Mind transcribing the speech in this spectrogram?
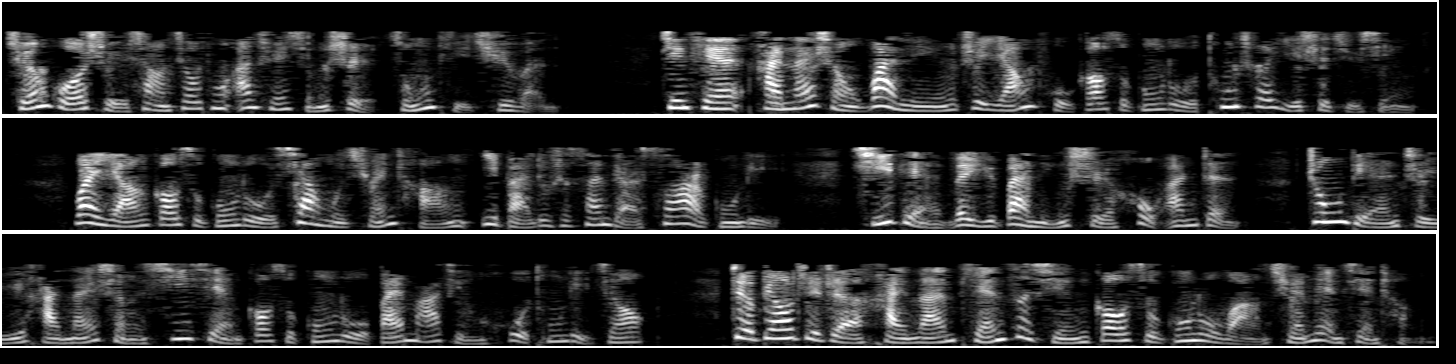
全国水上交通安全形势总体趋稳。今天，海南省万宁至杨浦高速公路通车仪式举行。万阳高速公路项目全长一百六十三点四二公里，起点位于万宁市后安镇，终点止于海南省西线高速公路白马井互通立交。这标志着海南田字形高速公路网全面建成。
